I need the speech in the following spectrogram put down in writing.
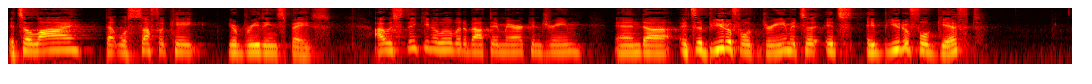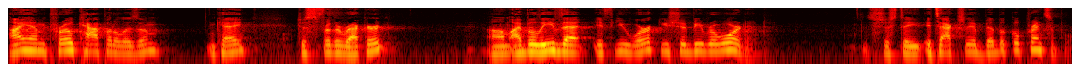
It's a lie that will suffocate your breathing space. I was thinking a little bit about the American dream, and uh, it's a beautiful dream. It's a, it's a beautiful gift. I am pro capitalism, okay, just for the record. Um, I believe that if you work, you should be rewarded. It's just a, it's actually a biblical principle.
